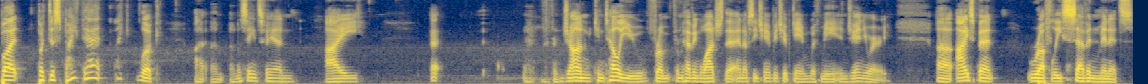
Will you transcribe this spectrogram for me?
but but despite that like look I, I'm, I'm a saints fan i uh, my friend John can tell you from from having watched the NFC Championship game with me in January. Uh, I spent roughly seven minutes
